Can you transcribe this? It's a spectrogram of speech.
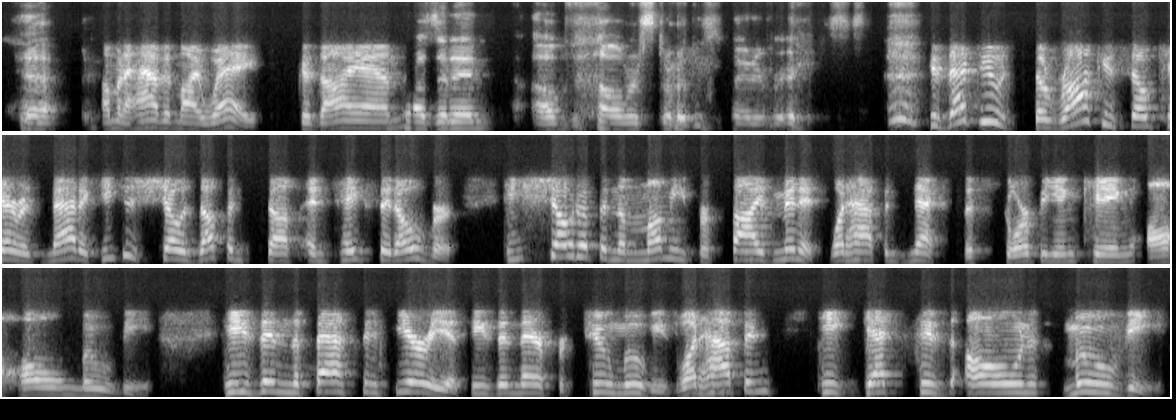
I'm going to have it my way because I am President of I'll restore the Snyderverse. Because that dude, The Rock is so charismatic. He just shows up and stuff and takes it over. He showed up in The Mummy for five minutes. What happens next? The Scorpion King, a whole movie. He's in The Fast and Furious. He's in there for two movies. What happens? He gets his own movie.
